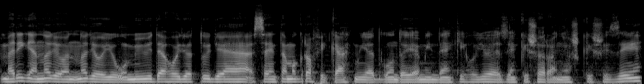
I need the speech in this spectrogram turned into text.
mert igen, nagyon, nagyon jó mű, de hogy ott ugye szerintem a grafikák miatt gondolja mindenki, hogy ő ez ilyen kis aranyos kis izé,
